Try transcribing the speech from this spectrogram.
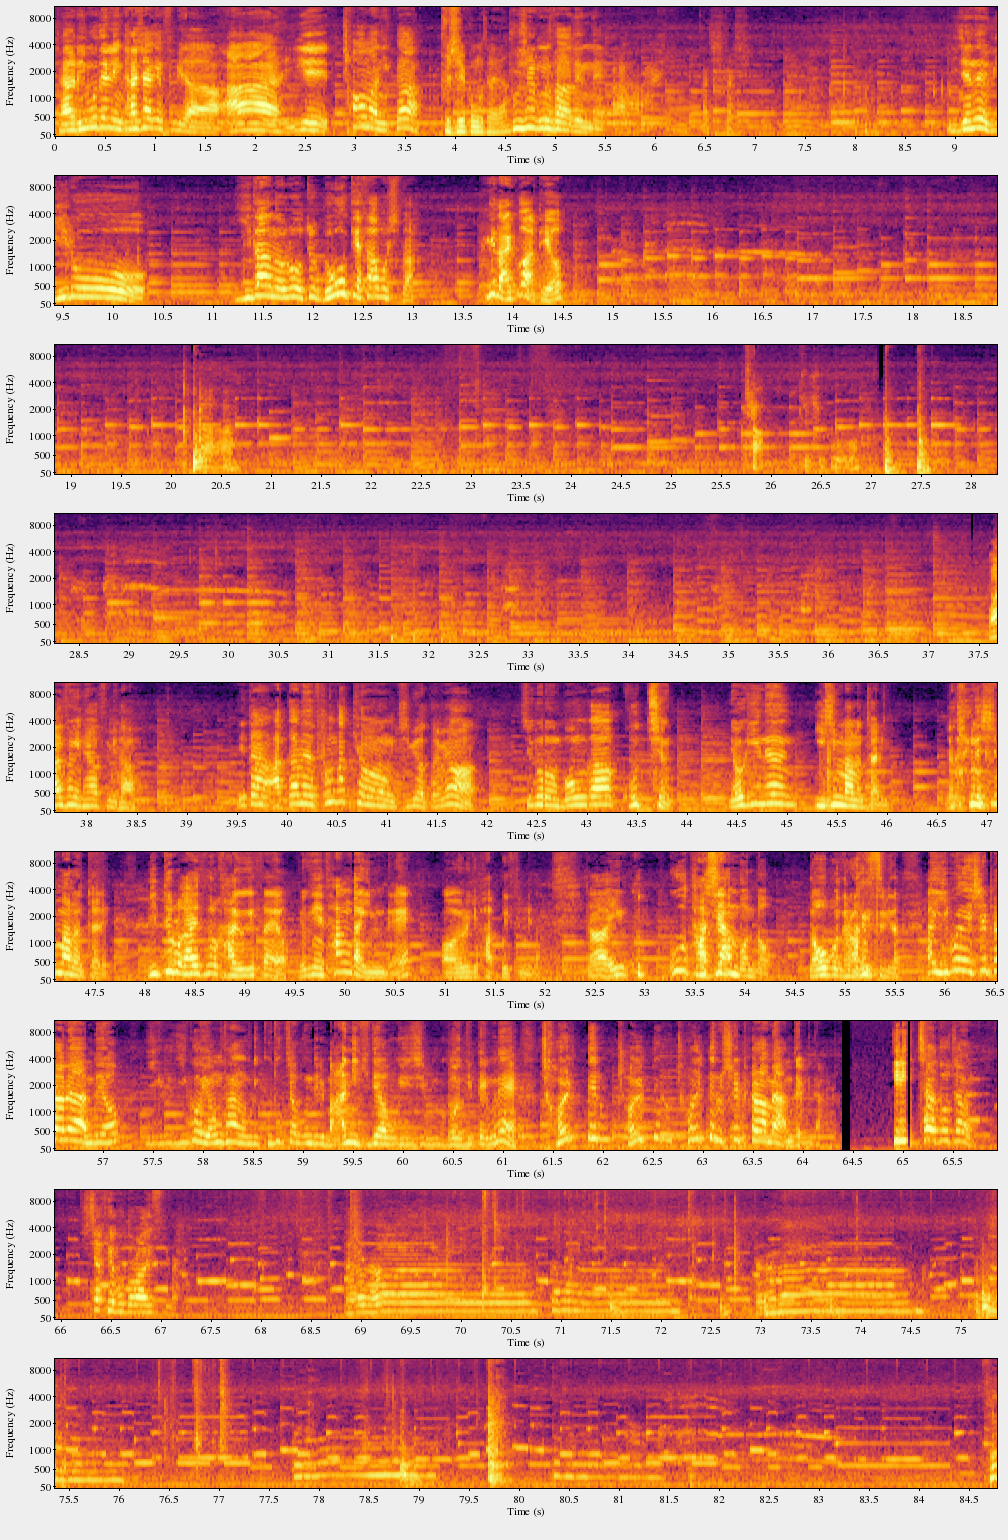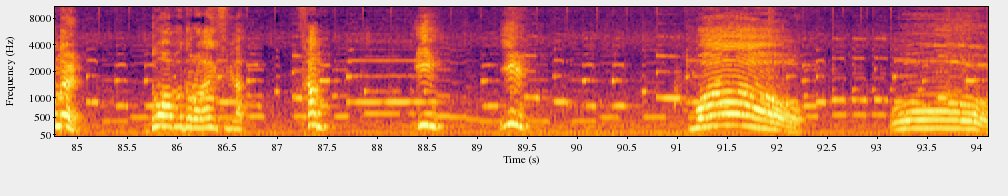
자, 리모델링 다시 하겠습니다. 아, 이게 처음 하니까 부실공사야? 부실공사가 됐네. 아, 다시, 다시. 이제는 위로 2단으로 좀 높게 쌓아봅시다. 그게 나을 것 같아요. 완성이 되었습니다. 일단 아까는 삼각형 집이었다면 지금은 뭔가 고층 여기는 20만원짜리 여기는 10만원짜리 밑으로 갈수록 가격이 싸요. 여기는 상가 임대 어, 이렇게 받고 있습니다. 자 이거 굳고 다시 한 번 더 넣어보도록 하겠습니다. 아 이번에 실패하면 안 돼요. 이, 이거 영상 우리 구독자분들이 많이 기대하고 계신 거기 때문에 절대로 절대로 절대로 실패를 하면 안 됩니다. 2차 도전 시작해 보도록 하겠습니다 따라란 따라란 따라란 손을 놓아보도록 하겠습니다. 3, 2, 1. Wow! 오!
